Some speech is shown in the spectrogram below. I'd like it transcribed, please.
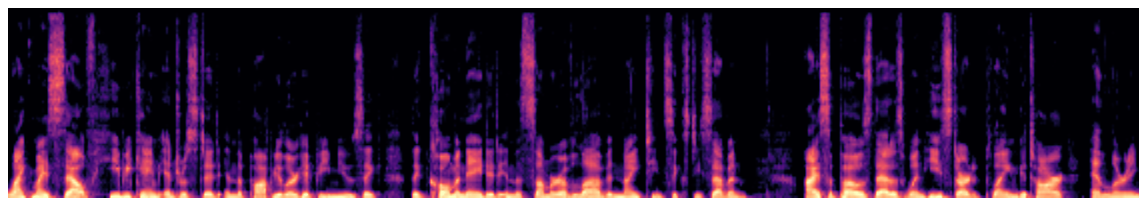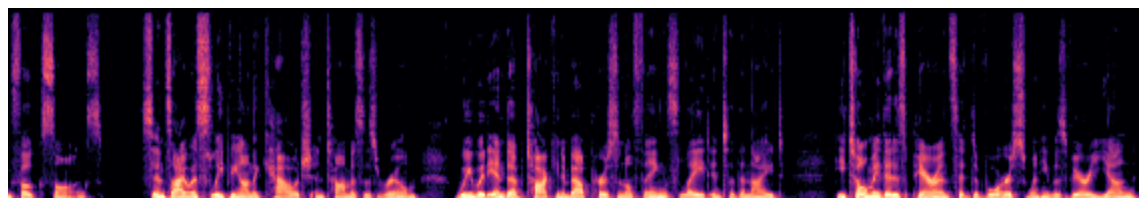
Like myself, he became interested in the popular hippie music that culminated in the Summer of Love in 1967. I suppose that is when he started playing guitar and learning folk songs. Since I was sleeping on the couch in Thomas's room, we would end up talking about personal things late into the night. He told me that his parents had divorced when he was very young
